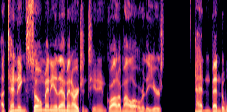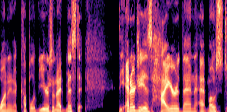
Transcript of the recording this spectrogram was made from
attending so many of them in Argentina and Guatemala over the years, I hadn't been to one in a couple of years and I'd missed it. The energy is higher than at most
